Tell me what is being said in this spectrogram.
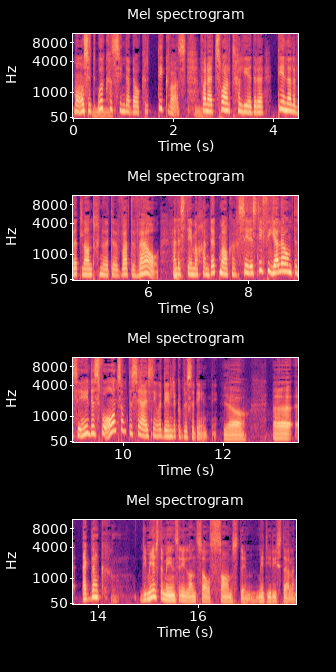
Maar ons het ook gesien dat daar kritiek was vanuit swart geleedere teen hulle wit landgenote wat wel hulle stemme gaan dik maak en gesê dis nie vir julle om te sê nie, dis vir ons om te sê hy is nie oordentlike president nie. Ja. Uh ek dink Die meeste mense in die land sal saamstem met hierdie stelling.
